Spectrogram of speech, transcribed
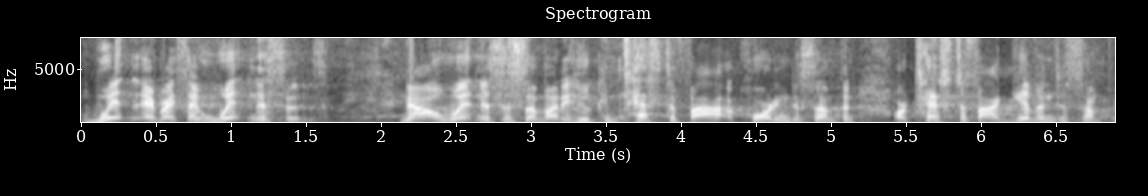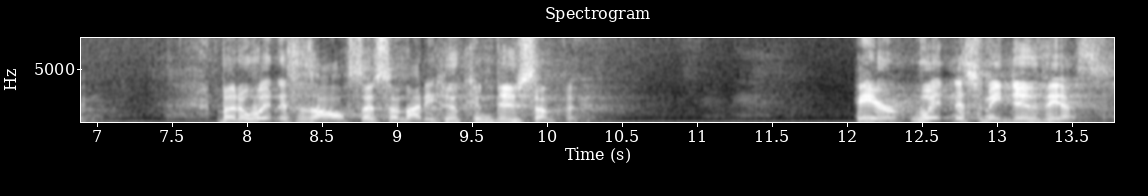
Wit- everybody say witnesses. Now, a witness is somebody who can testify according to something or testify given to something. But a witness is also somebody who can do something. Here, witness me do this.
